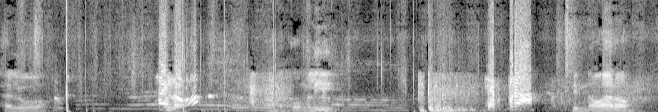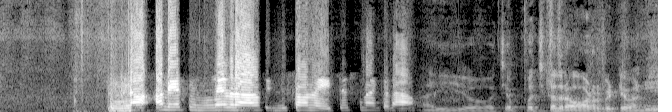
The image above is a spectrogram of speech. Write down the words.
హలో. హలో. కోమలి. చెప్పురా. తిన్నా. నేను తినలేదురా. తిండిస్తాను వెయిట్ చేస్తున్నా ఇక్కడ. అయ్యో చెప్పొచ్చు కదరా ఆర్డర్ పెట్టేవాడిని.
